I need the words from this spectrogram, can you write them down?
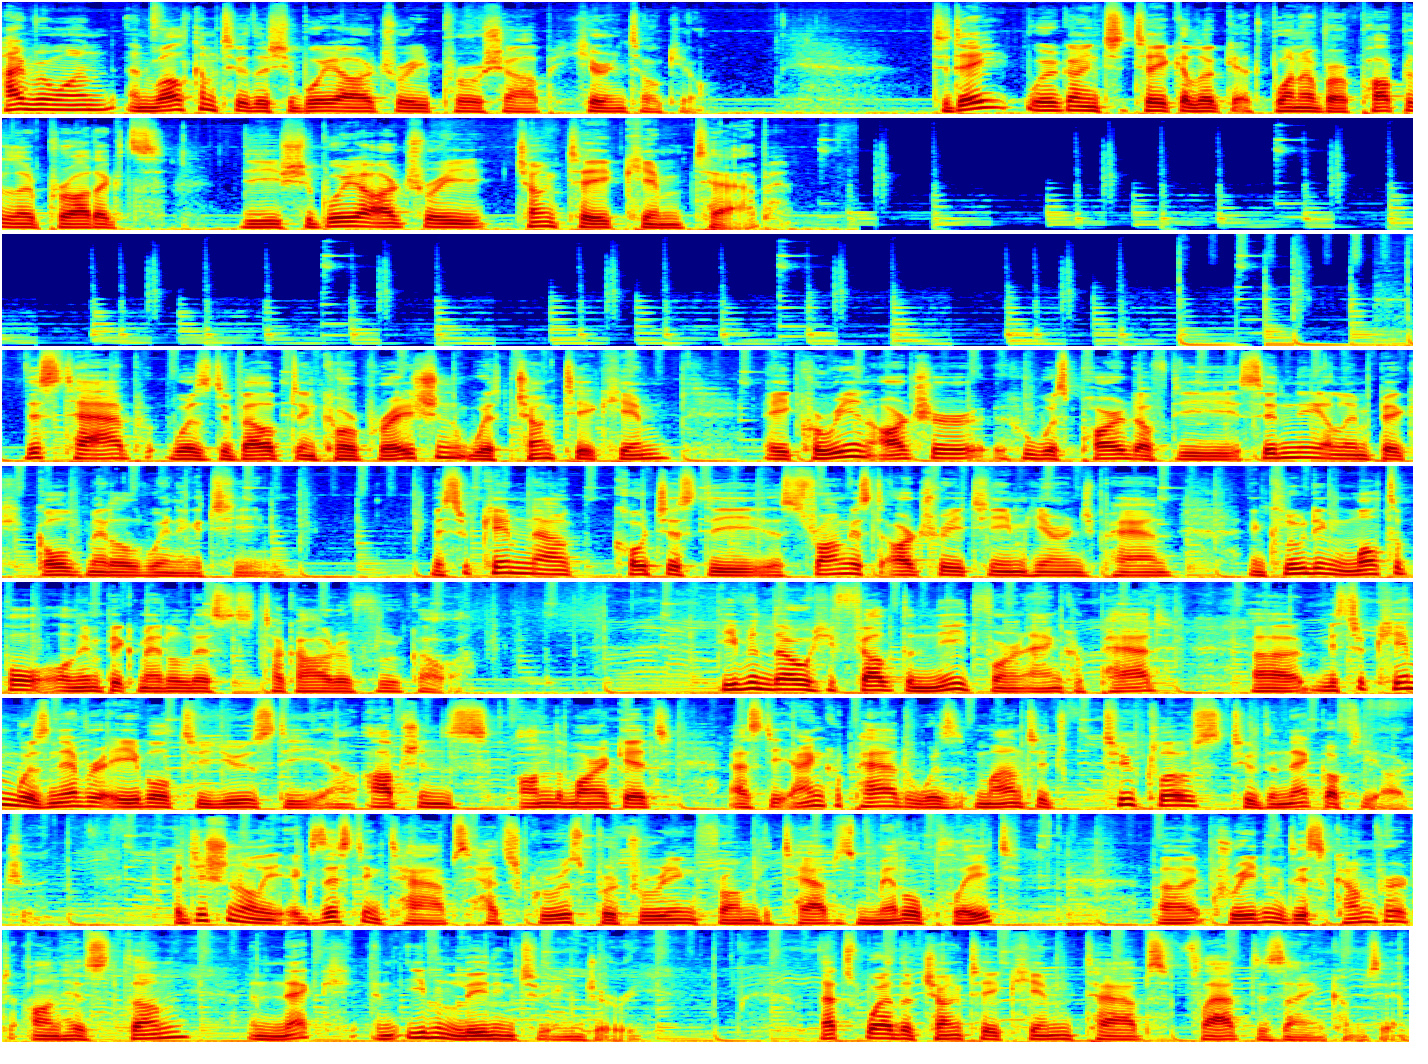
Hi everyone and welcome to the Shibuya Archery Pro Shop here in Tokyo. Today we're going to take a look at one of our popular products, the Shibuya Archery Chung-Tae Kim Tab. This tab was developed in cooperation with Chung-Tae Kim, a Korean archer who was part of the Sydney Olympic gold medal winning team. Mr. Kim now coaches the strongest archery team here in Japan, including multiple Olympic medalist Takaharu Furukawa. Even though he felt the need for an anchor pad, uh, Mr. Kim was never able to use the uh, options on the market as the anchor pad was mounted too close to the neck of the archer. Additionally, existing tabs had screws protruding from the tab's metal plate, uh, creating discomfort on his thumb and neck and even leading to injury. That's where the Chung-Tae Kim tab's flat design comes in.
